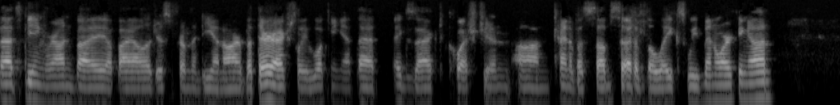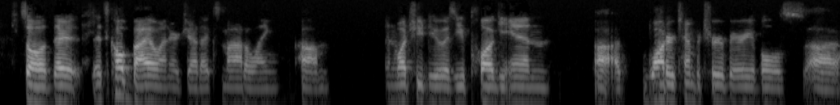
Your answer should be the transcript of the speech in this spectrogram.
that's being run by a biologist from the DNR, but they're actually looking at that exact question on kind of a subset of the lakes we've been working on. So there, it's called bioenergetics modeling. Um, and what you do is you plug in uh, water temperature variables, uh,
